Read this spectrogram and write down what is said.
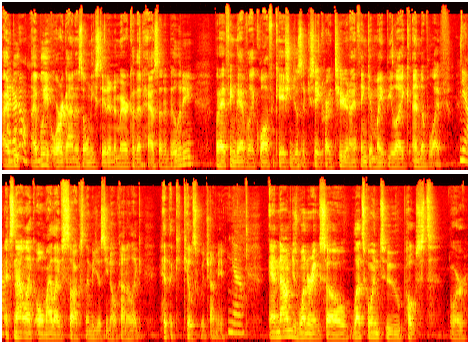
I, I don't be- know. I believe Oregon is the only state in America that has that ability but I think they have like qualification, just like you say, criteria, and I think it might be like end of life. Yeah. It's not like oh my life sucks. Let me just you know kind of like hit the kill switch on me. Yeah. And now I'm just wondering. So let's go into post or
